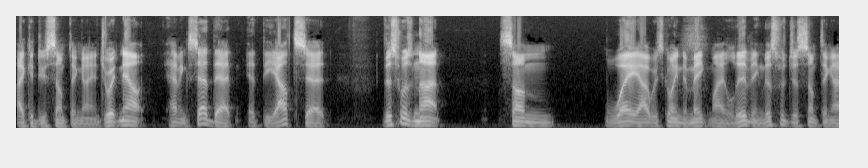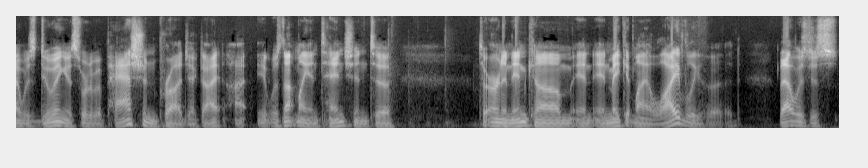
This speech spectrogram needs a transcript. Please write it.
I could do something I enjoyed. Now, having said that, at the outset, this was not some way I was going to make my living. This was just something I was doing as sort of a passion project. I, I it was not my intention to to earn an income and, and make it my livelihood. That was just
